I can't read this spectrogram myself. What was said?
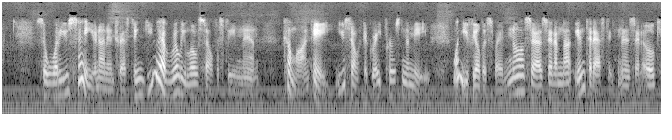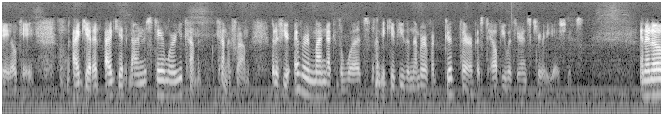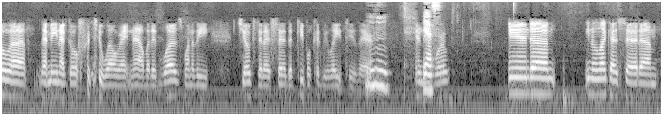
So what are you saying? You're not interesting? Do you have really low self-esteem, man? Come on, hey, you sound like a great person to me. Why do you feel this way? No, sir. I said I'm not interested. And I said, okay, okay, I get it. I get it. I understand where you're coming coming from. But if you're ever in my neck of the woods, let me give you the number of a good therapist to help you with your insecurity issues. And I know uh, that may not go over too well right now, but it was one of the jokes that I said that people could relate to there. Mm-hmm. And Yes. were, and um, you know, like I said, um,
